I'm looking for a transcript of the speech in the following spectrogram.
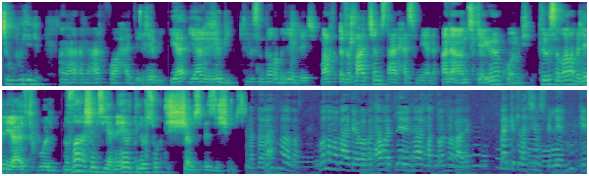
تسوي لي أنا أنا عارف واحد غبي. يا يا غبي. تلبس نظاره بالليل ليش؟ مرات إذا طلعت شمس تعال حاسبني أنا. أنا أمسك عيونك وأمشي. تلبس نظاره بالليل يا اثول نظارة شمسية. يعني إيه تلبس وقت الشمس عز الشمس. نظارات بابا والله ما بعرف يا بابا. تعودت ليل نهار حطهم ما بعرف. بركي طلعت شمس بالليل ممكن.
